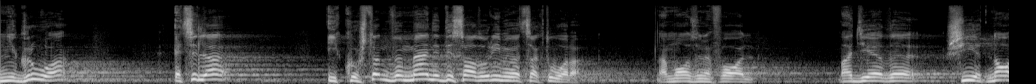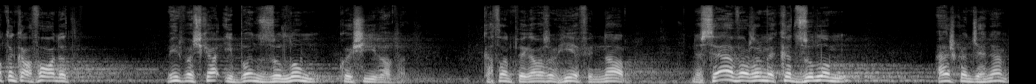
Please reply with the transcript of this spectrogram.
një grua e cila i kushton vëmendje disa adhurimeve të caktuara. Namazin e fal, madje edhe shtesë, natën kah falet, mirëpo çka i bon zullum kojshive, për. ka thonë pejgamberi s.a.s., hije fin-nar, nëse e vazhdon me këtë zullum, ajo shkon n'xhehnem.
